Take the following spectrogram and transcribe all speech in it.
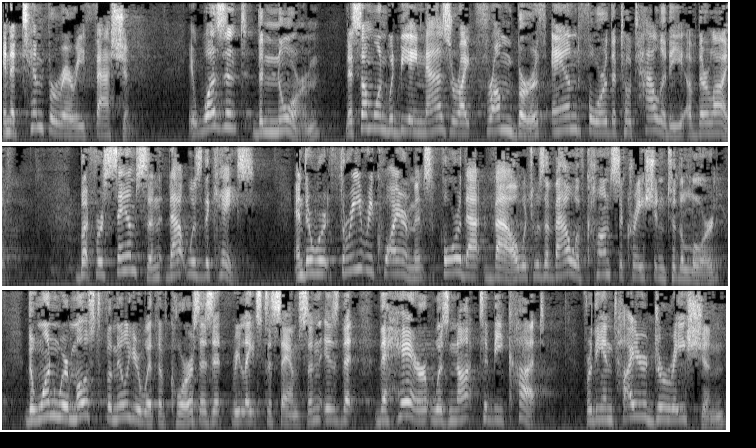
in a temporary fashion. It wasn't the norm that someone would be a Nazarite from birth and for the totality of their life. But for Samson, that was the case. And there were three requirements for that vow, which was a vow of consecration to the Lord. The one we're most familiar with, of course, as it relates to Samson, is that the hair was not to be cut for the entire duration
